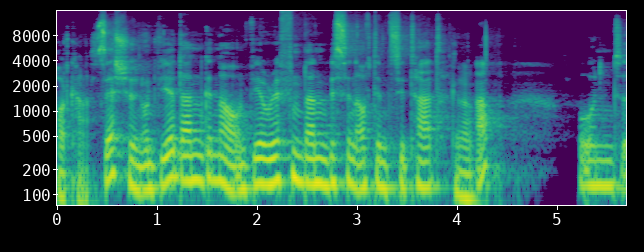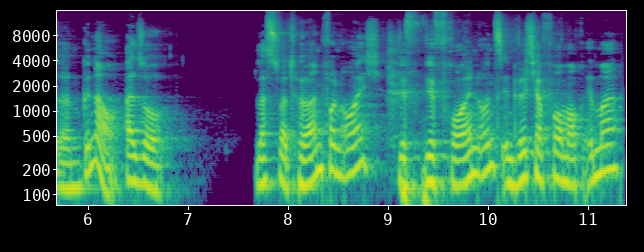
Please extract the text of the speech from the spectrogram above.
Podcasts. Sehr schön. Und wir dann, genau, und wir riffen dann ein bisschen auf dem Zitat Genau. ab. Und ähm, genau, also lasst was hören von euch. Wir, wir freuen uns, in welcher Form auch immer.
